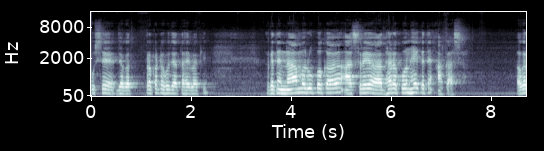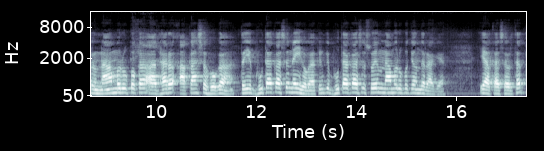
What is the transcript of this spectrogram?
उससे जगत प्रकट हो जाता है बाकी। कहते हैं, नाम रूप का आश्रय, आधार कौन है? कहते हैं, आकाश। अगर नाम रूप का आधार आकाश होगा तो ये भूताकाश नहीं होगा, क्योंकि भूताकाश स्वयं नाम रूप के अंदर आ गया। ये आकाश अर्थात,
